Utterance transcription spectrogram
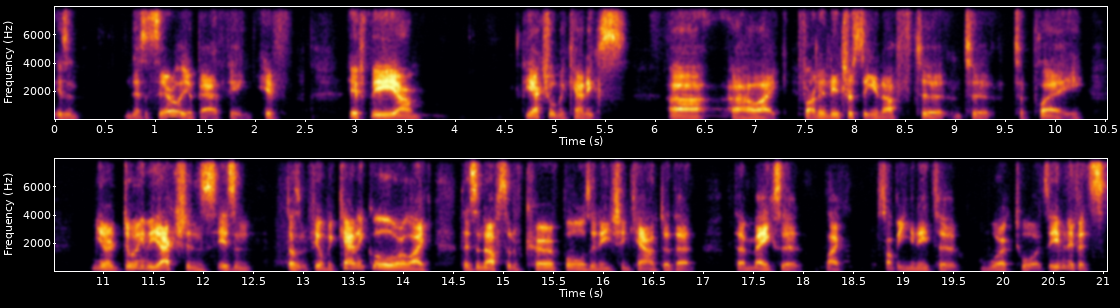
isn't necessarily a bad thing if if the um the actual mechanics uh, are like fun and interesting enough to to to play. You know, doing the actions isn't doesn't feel mechanical or like there's enough sort of curveballs in each encounter that that makes it like something you need to work towards, even if it's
